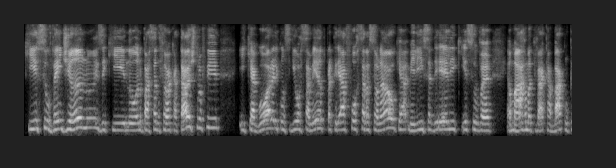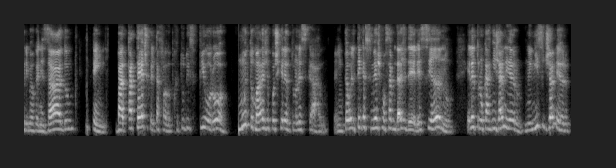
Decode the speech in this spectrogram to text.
que isso vem de anos e que no ano passado foi uma catástrofe e que agora ele conseguiu orçamento para criar a Força Nacional, que é a milícia dele, que isso vai, é uma arma que vai acabar com o crime organizado. Enfim, patético ele está falando, porque tudo isso piorou muito mais depois que ele entrou nesse cargo. Então ele tem que assumir a responsabilidade dele. Esse ano, ele entrou no cargo em janeiro, no início de janeiro.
